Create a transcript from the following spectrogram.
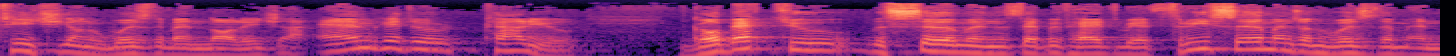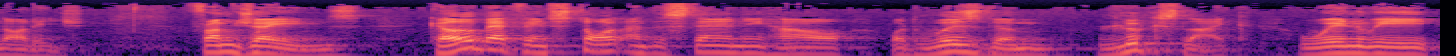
teaching on wisdom and knowledge. I am going to tell you go back to the sermons that we've had. We had three sermons on wisdom and knowledge from James. Go back there and start understanding how what wisdom looks like when we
